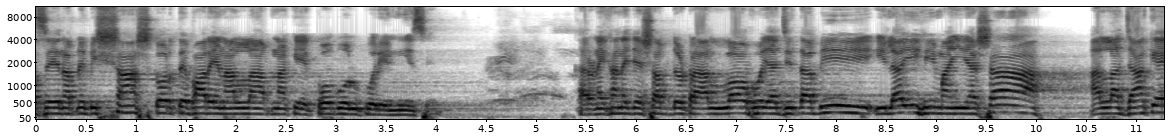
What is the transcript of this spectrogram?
আছেন, আপনি বিশ্বাস করতে পারেন আল্লাহ আপনাকে কবুল করে নিয়েছেন কারণ এখানে যে শব্দটা, আল্লাহ জিতাবি ইলাইহি মাইয়াশা আল্লাহ যাকে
